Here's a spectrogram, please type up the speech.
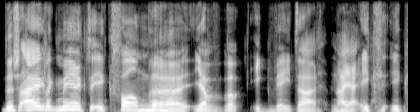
Dus eigenlijk merkte ik van, ja, ik weet daar, nou ja, ik, ik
